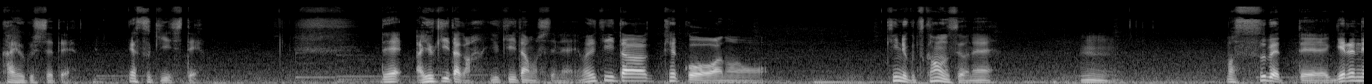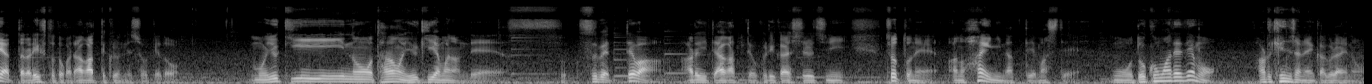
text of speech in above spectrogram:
回復しててでスキーしてであ雪板か。雪板もしてね、まあ、雪板結構あの筋力使うんですよね。うん。まあ滑ってゲレンデやったらリフトとかで上がってくるんでしょうけどもう雪のただの雪山なんで滑っては歩いて上がってを繰り返してるうちにちょっとねあのハイになってましてもうどこまででも歩けんじゃねえかぐらいの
